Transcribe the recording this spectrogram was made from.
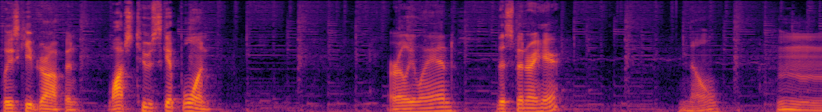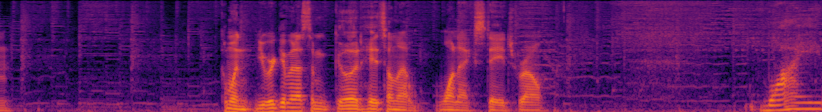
Please keep dropping. Watch two, skip one. Early land. This spin right here? No. Hmm. Come on, you were giving us some good hits on that 1x stage, bro. Why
